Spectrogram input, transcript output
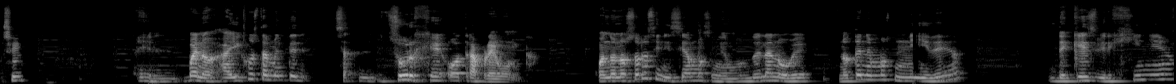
Sí. bueno, ahí justamente surge otra pregunta. Cuando nosotros iniciamos en el mundo de la nube, no tenemos ni idea de qué es Virginia,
